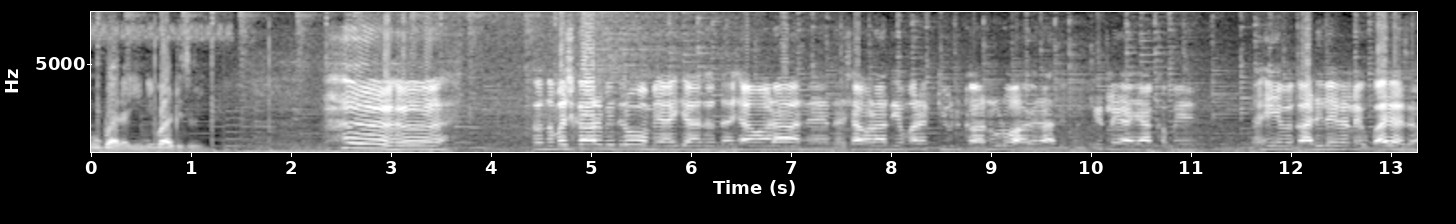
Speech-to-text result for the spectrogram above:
ઊભા રહીએ એની વાટ જોઈએ તો નમસ્કાર મિત્રો, અમે આવી ગયા છો દશાવાળા અને દશાવાળાથી અમારા ક્યુટ કાનુડો આવેલા છે. પણ કેટલે અહીંયા ખમે નહીં, હવે ગાડી લઈને એટલે ઊભા રહ્યા છે.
